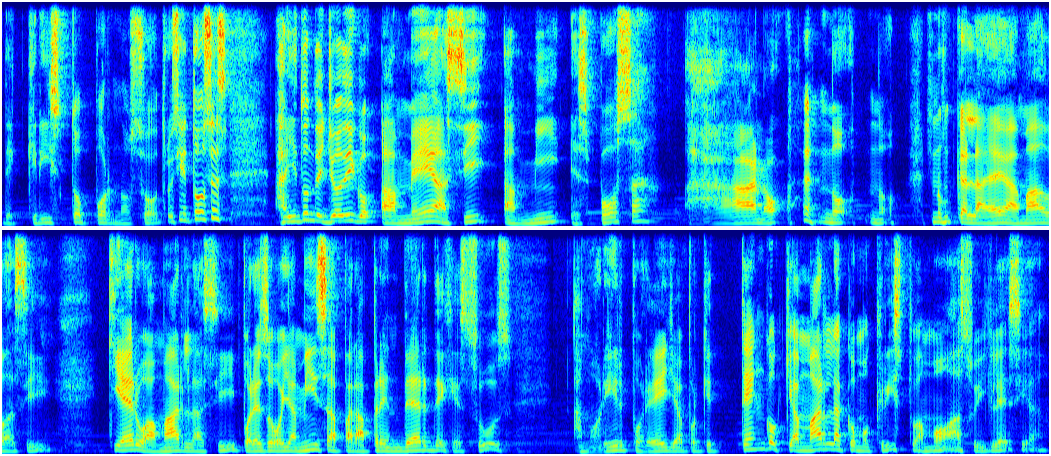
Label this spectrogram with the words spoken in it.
de Cristo por nosotros. Y entonces ahí es donde yo digo, amé así a mi esposa. Ah, no, no, no, nunca la he amado así. Quiero amarla así, por eso voy a misa, para aprender de Jesús, a morir por ella, porque tengo que amarla como Cristo amó a su iglesia.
